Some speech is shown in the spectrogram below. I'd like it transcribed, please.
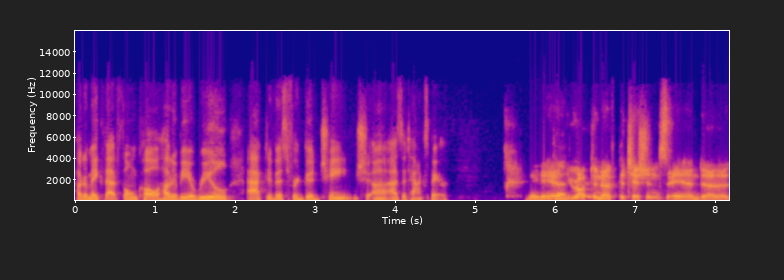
how to make that phone call, how to be a real activist for good change uh, as a taxpayer. And you often have petitions and uh,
